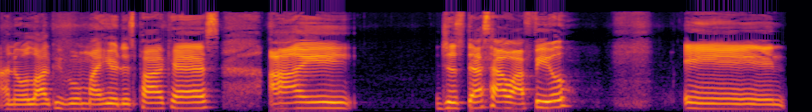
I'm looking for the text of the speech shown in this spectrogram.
I know a lot of people might hear this podcast. I just that's how I feel. And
